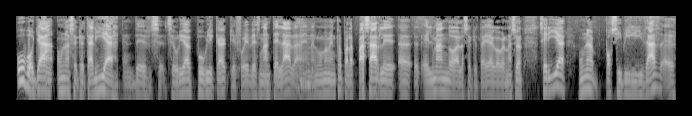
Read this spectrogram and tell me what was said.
hubo ya una Secretaría de Seguridad Pública que fue desmantelada en algún momento para pasarle eh, el mando a la Secretaría de Gobernación. ¿Sería una posibilidad eh,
